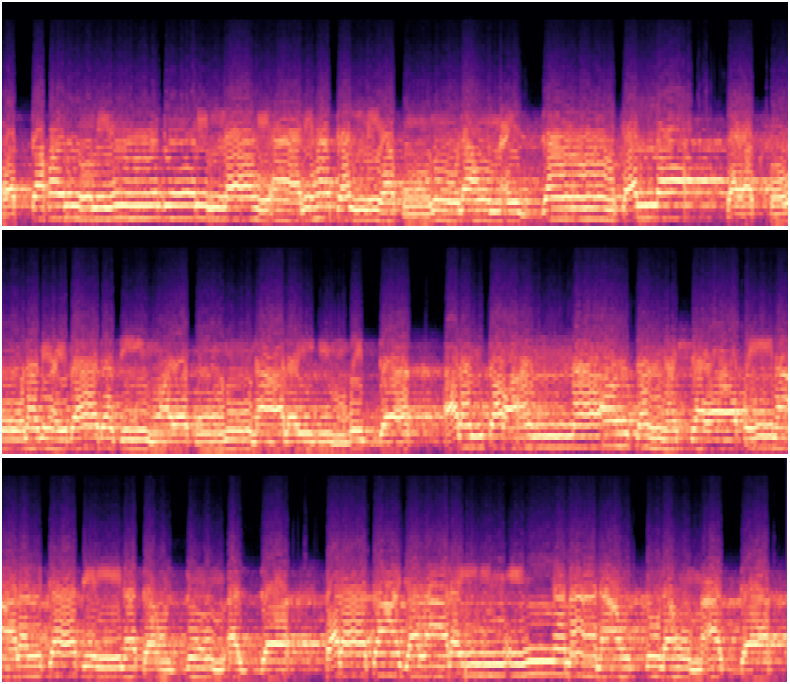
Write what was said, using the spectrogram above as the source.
واتخذوا من دون الله آلهة ليكونوا لهم عزا كلا سيكفرون بعبادتهم ويكونون عليهم ضدا. ألم تر أنا أرسلنا الشياطين على الكافرين تؤزهم أزا؟ فلا تعجل عليهم إنما نعد لهم عدا.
